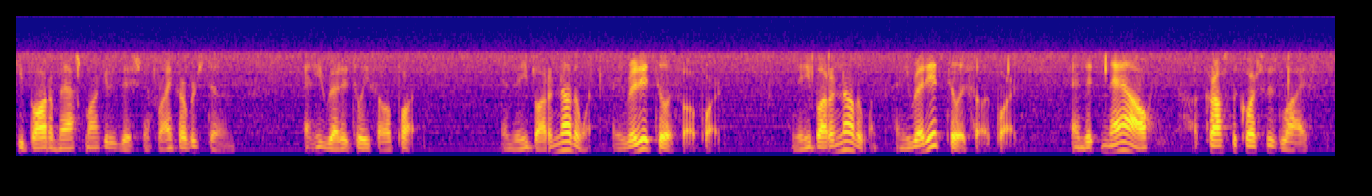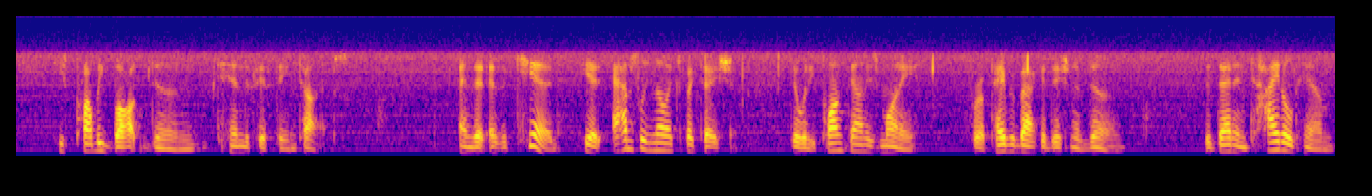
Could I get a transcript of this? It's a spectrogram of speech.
he bought a mass market edition of Frank Herbert's Dune, and he read it till he fell apart. And then he bought another one, and he read it till it fell apart. And then he bought another one, and he read it till it fell apart. And that now, across the course of his life, he's probably bought Dune 10 to 15 times. And that as a kid, he had absolutely no expectation that when he plunked down his money for a paperback edition of Dune, that that entitled him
